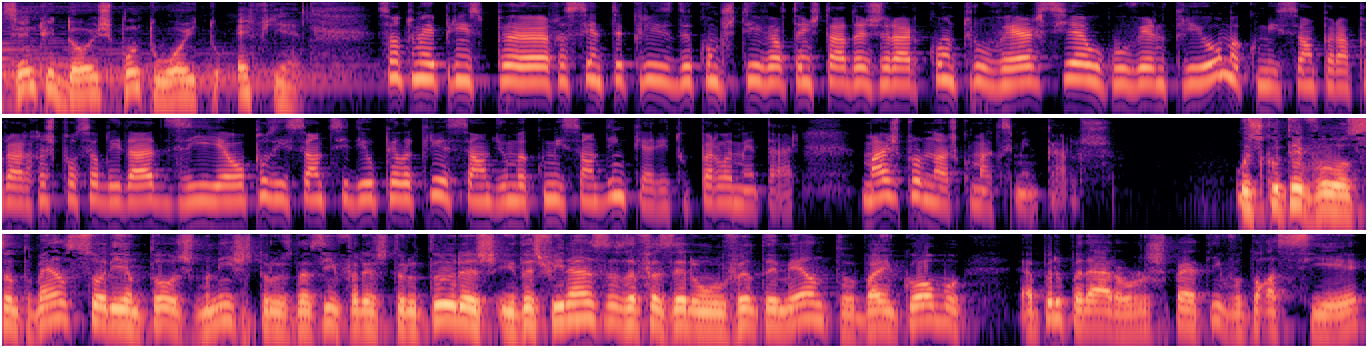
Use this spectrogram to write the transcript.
102.8 FM. São Tomé e Príncipe, a recente crise de combustível tem estado a gerar controvérsia. O governo criou uma comissão para apurar responsabilidades e a oposição decidiu pela criação de uma comissão de inquérito parlamentar. Mais por nós com Maximino Carlos. O Executivo São Tomé orientou os ministros das Infraestruturas e das Finanças a fazer um levantamento, bem como a preparar o respectivo dossiê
